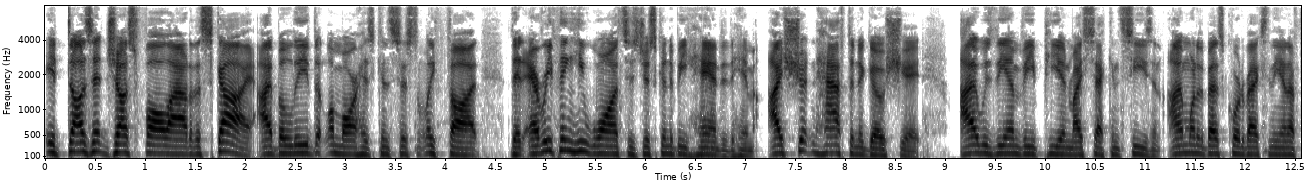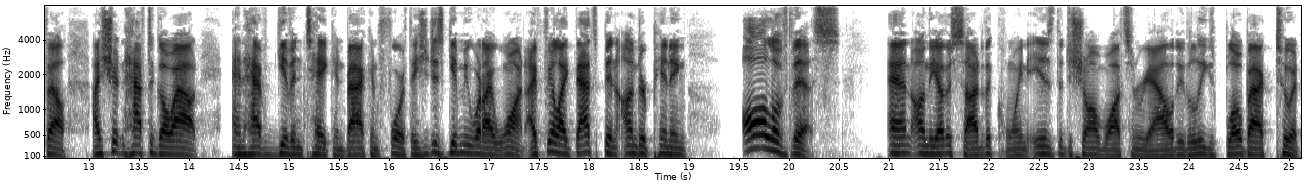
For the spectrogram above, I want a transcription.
It doesn't just fall out of the sky. I believe that Lamar has consistently thought that everything he wants is just going to be handed to him. I shouldn't have to negotiate. I was the MVP in my second season. I'm one of the best quarterbacks in the NFL. I shouldn't have to go out and have give and take and back and forth. They should just give me what I want. I feel like that's been underpinning all of this. And on the other side of the coin is the Deshaun Watson reality, the league's blowback to it.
